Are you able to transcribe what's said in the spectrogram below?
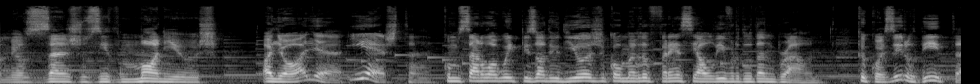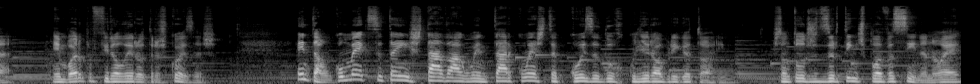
meus anjos e demónios! Olha, olha, e esta? Começar logo o episódio de hoje com uma referência ao livro do Dan Brown. Que coisa erudita! Embora prefira ler outras coisas. Então, como é que se tem estado a aguentar com esta coisa do recolher obrigatório? Estão todos desertinhos pela vacina, não é?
